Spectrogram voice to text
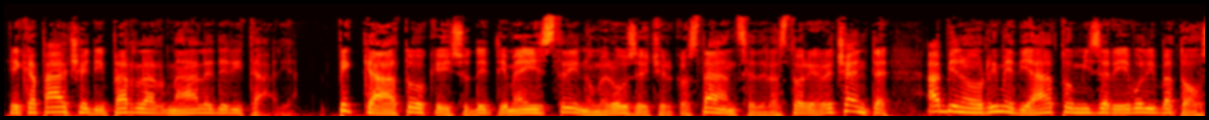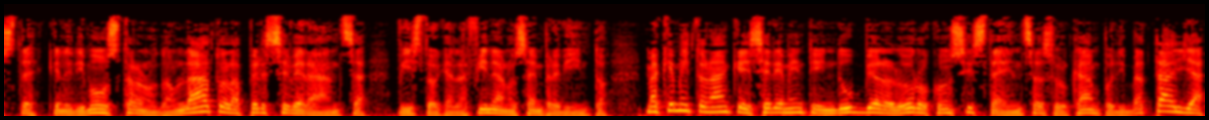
è capace di parlar male dell'Italia? Peccato che i suddetti maestri, in numerose circostanze della storia recente, abbiano rimediato miserevoli batoste che ne dimostrano da un lato la perseveranza, visto che alla fine hanno sempre vinto, ma che mettono anche seriamente in dubbio la loro consistenza sul campo di battaglia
